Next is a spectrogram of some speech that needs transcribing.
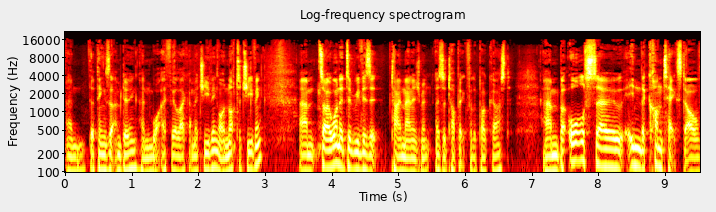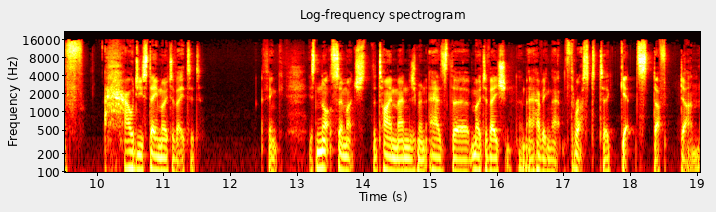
and the things that I'm doing and what I feel like I'm achieving or not achieving. Um, so I wanted to revisit time management as a topic for the podcast, um, but also in the context of how do you stay motivated I think it's not so much the time management as the motivation and having that thrust to get stuff done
